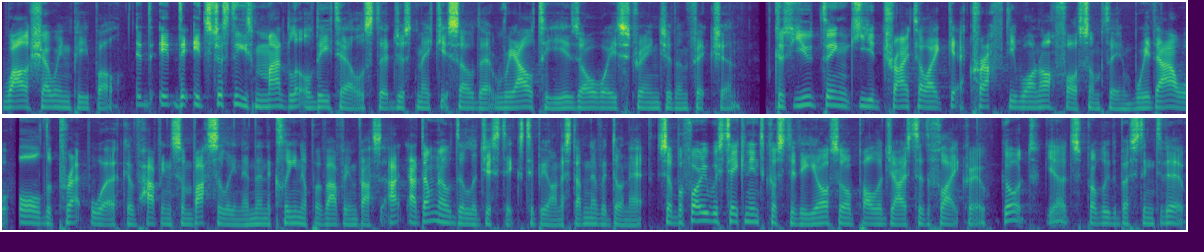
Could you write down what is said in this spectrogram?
while showing people, it, it it's just these mad little details that just make it so that reality is always stranger than fiction because you'd think you'd try to like get a crafty one off or something without all the prep work of having some Vaseline and then the cleanup of having Vaseline. I, I don't know the logistics to be honest. I've never done it. So before he was taken into custody, he also apologized to the flight crew. Good. Yeah, it's probably the best thing to do.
